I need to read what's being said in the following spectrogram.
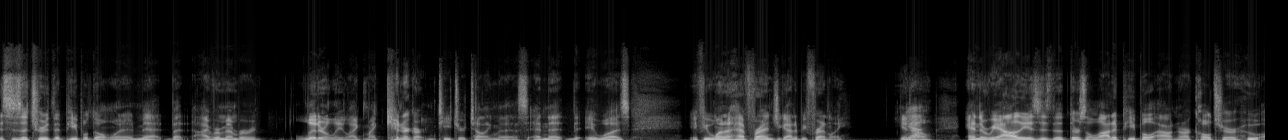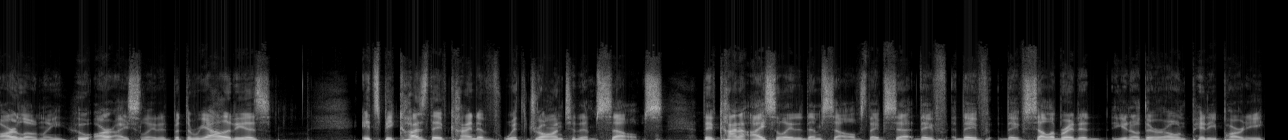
this is a truth that people don't want to admit. But I remember literally like my kindergarten teacher telling me this, and that it was, if you want to have friends, you got to be friendly. You Yeah. know, and the reality is is that there's a lot of people out in our culture who are lonely, who are isolated. But the reality is, it's because they've kind of withdrawn to themselves. They've kind of isolated themselves. They've set they've they've they've celebrated, you know, their own pity party.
